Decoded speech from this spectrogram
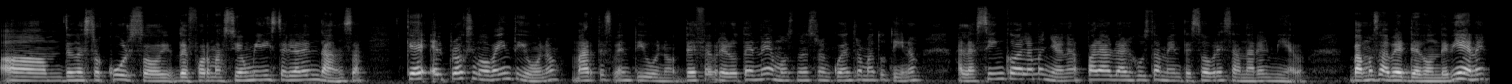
um, de nuestro curso de formación ministerial en danza, que el próximo 21, martes 21 de febrero, tenemos nuestro encuentro matutino a las 5 de la mañana para hablar justamente sobre sanar el miedo. Vamos a ver de dónde viene.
